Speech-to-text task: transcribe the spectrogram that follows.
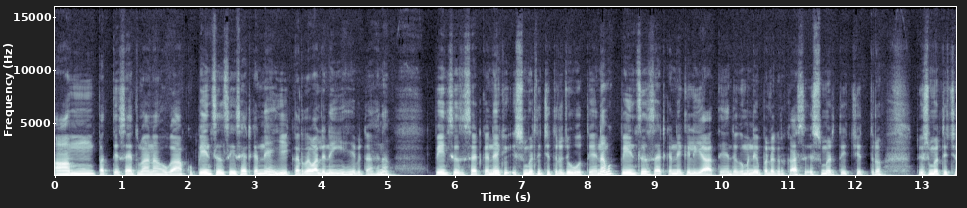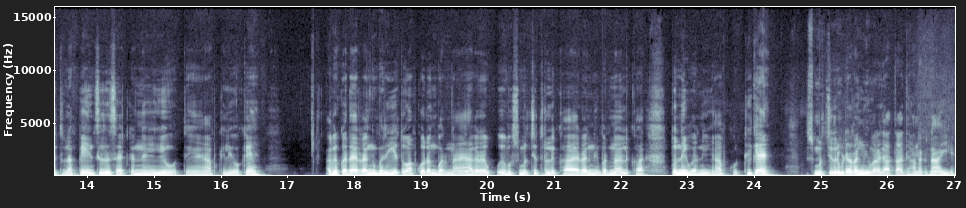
आम पत्ते सेट बनाना होगा, आपको पेंसिल से ही सेट करने हैं, ये कर्र वाले नहीं है ये बेटा, है ना? पेंसिल से सेट करने हैं, क्योंकि स्मृति चित्र जो होते हैं ना, वो पेंसिल से सेट करने के लिए आते हैं। देखो, मैंने ऊपर लग रखा स्मृति चित्र तो स्मृति चित्र ना पेंसिल से सेट करने ही होते हैं आपके लिए, ओके? अगर कहता है रंग भरिए तो आपको रंग भरना है, अगर स्मृति चित्र लिखा है, रंग नहीं भरना लिखा है तो नहीं भरनी है आपको, ठीक है? स्मृति चित्र बेटा रंग नहीं भरा जाता है ध्यान रखना आइए।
